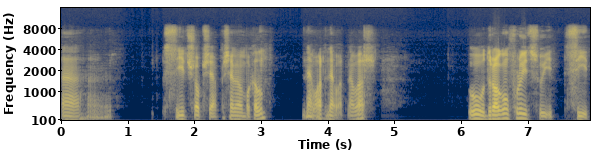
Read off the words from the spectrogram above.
Ee, Seed Shop şey yapmış. Hemen bakalım. Ne var ne var ne var. Oo, Dragon Fruit Seed.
